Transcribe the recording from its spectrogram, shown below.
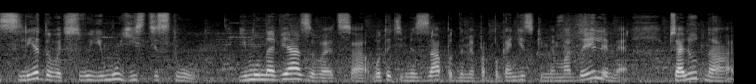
следовать своему естеству ему навязывается вот этими западными пропагандистскими моделями абсолютно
